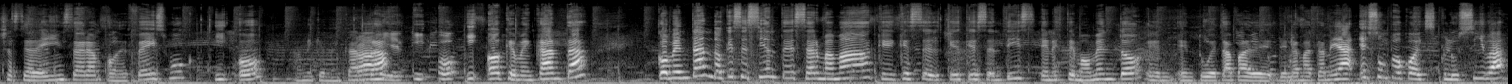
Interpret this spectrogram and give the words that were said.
ya sea de Instagram o de Facebook, y o, a mí que me encanta. y o. Y o que me encanta. Comentando qué se siente ser mamá, qué, qué, qué, sentís en este momento, en, tu etapa de, de la maternidad. Es un poco exclusiva.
